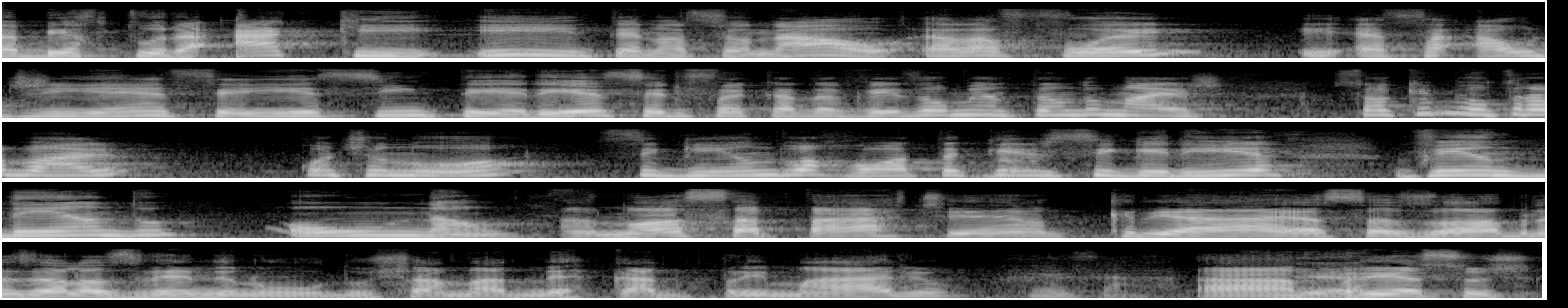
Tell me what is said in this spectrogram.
abertura aqui e internacional, ela foi, essa audiência e esse interesse, ele foi cada vez aumentando mais. Só que meu trabalho continuou seguindo a rota que ele seguiria, vendendo ou não. A nossa parte é criar essas obras, elas vendem no, no chamado mercado primário, Exato. a yeah. É? preços...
